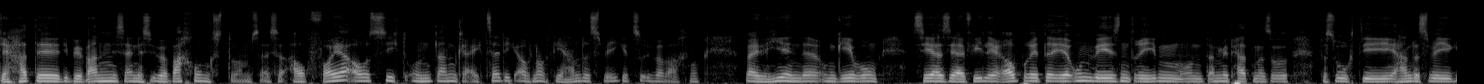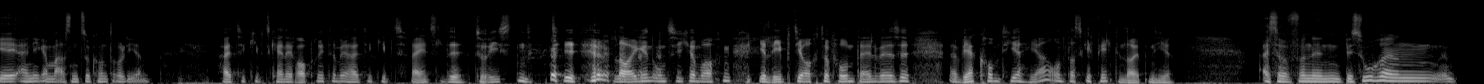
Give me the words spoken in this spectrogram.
Der hatte die Bewandtnis eines Überwachungsturms, also auch Feueraussicht und dann gleichzeitig auch noch die Handelswege zu überwachen, weil hier in der Umgebung sehr, sehr viele Raubritter ihr Unwesen trieben und damit hat man so versucht, die Handelswege einigermaßen zu kontrollieren. Heute gibt es keine Raubritter mehr, heute gibt es vereinzelte Touristen, die Leugnen unsicher machen. Ihr lebt ja auch davon teilweise. Wer kommt hierher und was gefällt den Leuten hier? Also von den Besuchern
